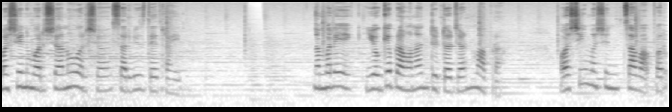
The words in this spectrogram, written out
मशीन वर्षानुवर्ष सर्व्हिस देत राहील. नंबर एक योग्य प्रमाणात डिटर्जंट वापरा. वॉशिंग मशीनचा वापर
